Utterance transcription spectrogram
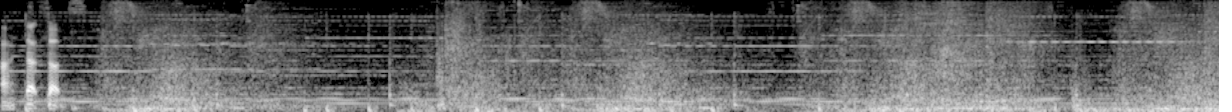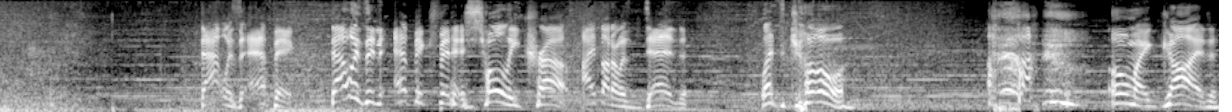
Ah, that sucks. That was epic. That was an epic finish. Holy crap. I thought I was dead. Let's go. oh my god.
